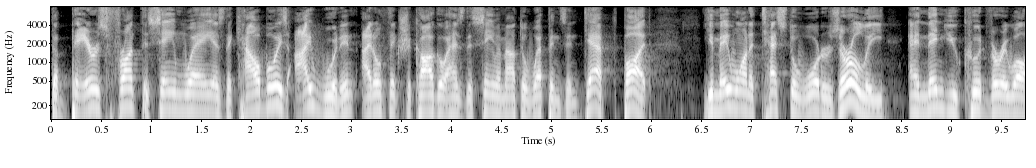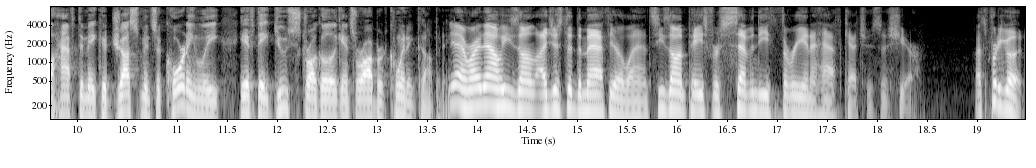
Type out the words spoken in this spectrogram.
the Bears front the same way as the Cowboys? I wouldn't. I don't think Chicago has the same amount of weapons and depth, but you may want to test the waters early, and then you could very well have to make adjustments accordingly if they do struggle against Robert Quinn and company. Yeah, right now he's on. I just did the math here, Lance. He's on pace for 73 and a half catches this year. That's pretty good.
